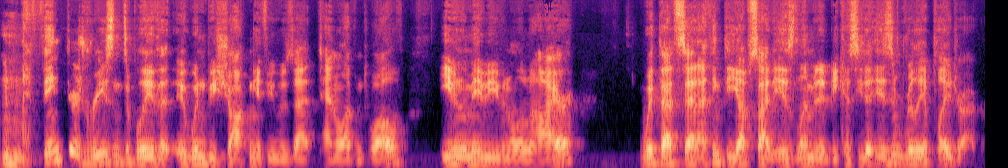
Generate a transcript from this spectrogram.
mm-hmm. I think there's reason to believe that it wouldn't be shocking if he was at 10, 11, 12, even maybe even a little higher. With that said, I think the upside is limited because he isn't really a play driver.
